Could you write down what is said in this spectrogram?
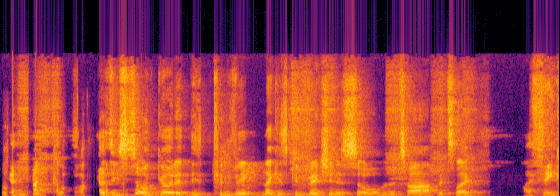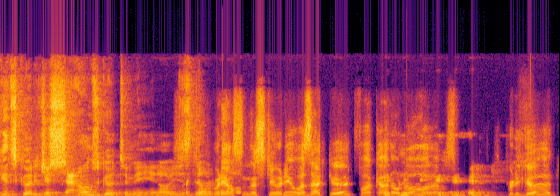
Oh because he's so good at convict. Like his conviction is so over the top. It's like I think it's good. It just sounds good to me. You know, just Like everybody else in the studio, was that good? Fuck, I don't know. That was pretty good.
